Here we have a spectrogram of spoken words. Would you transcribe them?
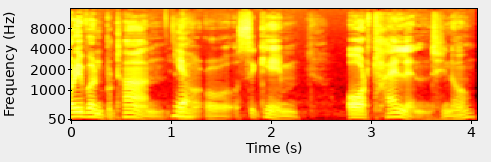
or even Bhutan, you Yeah. know, or Sikkim, or Thailand, you know.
